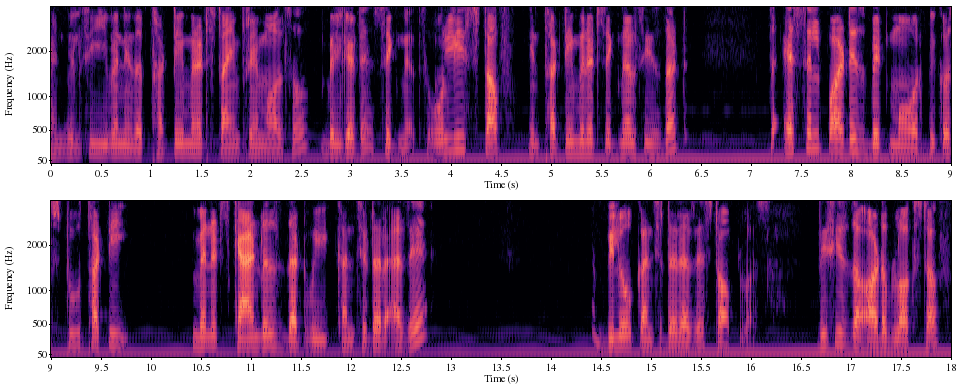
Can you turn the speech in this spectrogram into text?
and we'll see even in the 30 minutes time frame also we'll get a signal. So only stuff in 30 minute signals is that the SL part is bit more because 230 minutes candles that we consider as a below consider as a stop loss. This is the order block stuff.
